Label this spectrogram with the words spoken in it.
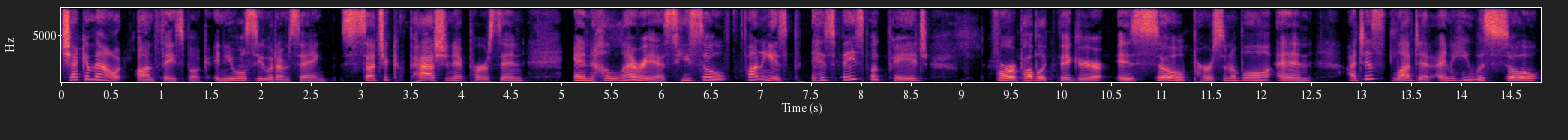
check him out on Facebook and you will see what I'm saying. Such a compassionate person and hilarious. He's so funny. His his Facebook page for a public figure is so personable and I just loved it. And he was so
